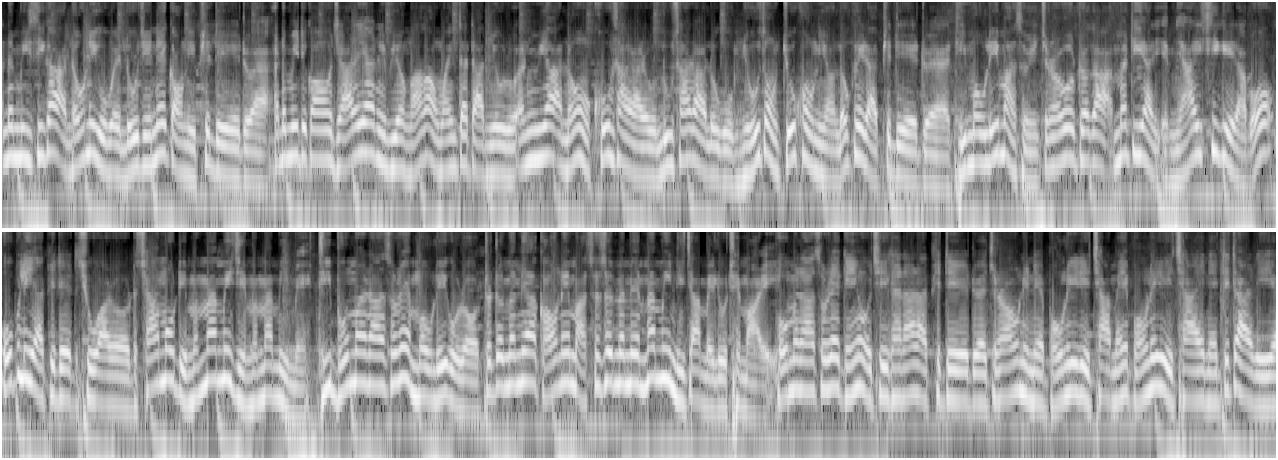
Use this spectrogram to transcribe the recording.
enemy စီကအလုံးတွေကိုပဲလိုချင်တဲ့ကောင်တွေဖြစ်တဲ့အတွက် enemy တကောင်ဂျားတွေကနေပြီးတော့9ကောင်ဝိုင်းတက်တာမျိုးတို့ enemy ကအလုံးကိုခိုးစားတာတို့လူစားတာတို့ကိုမျိုးစုံကြိုးခုံနေအောင်လုပ်ခဲ့တာဖြစ်တဲ့အတွက်ဒီမုံလေးမှာဆိုရင်ကျွန်တော်တို့အတွက်ကအမတ်တရတွေအများကြီးရှိခဲ့တာပေါ့အိုးပလီယာဖြစ်တဲ့တချို့ကတော့တခြားမုတ်တွေမမှတ်မိချင်မမှတ်မိမယ်ဒီဘုံမန်တာဆိုတဲ့မုတ်လေးကိုတော့တော်တော်များများခေါင်းထဲမှာဆွဆွမဲမဲမှတ်မိနေကြမယ်လို့ထင်ပါတယ်ဘုံမန်တာဆိုတဲ့ဂိမ်းကိုအခြေခံထားတာဖြစ်တဲ့အတွက်ကျွန်တော်တို့အနေနဲ့ဘုံလေးတွေချမယ်ဘုံလေးတွေချရတဲ့တစ်တာတွေက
